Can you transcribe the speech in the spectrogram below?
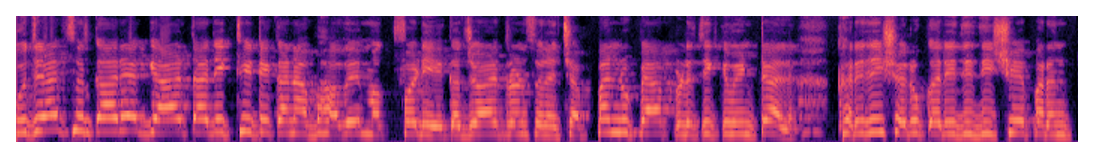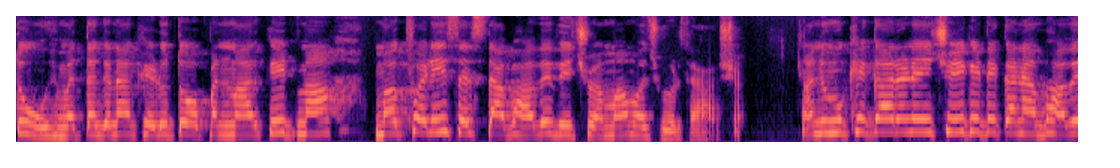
ગુજરાત સરકારે અગિયાર તારીખથી ટેકાના ભાવે મગફળી એક હજાર ત્રણસો ને છપ્પન રૂપિયા પ્રતિ ક્વિન્ટલ ખરીદી શરૂ કરી દીધી છે, પરંતુ હિંમતનગરના ખેડૂતો ઓપન માર્કેટમાં મગફળી સસ્તા ભાવે વેચવામાં મજબૂર થયા છે. આનું મુખ્ય કારણ એ છે કે ટેકાના ભાવે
